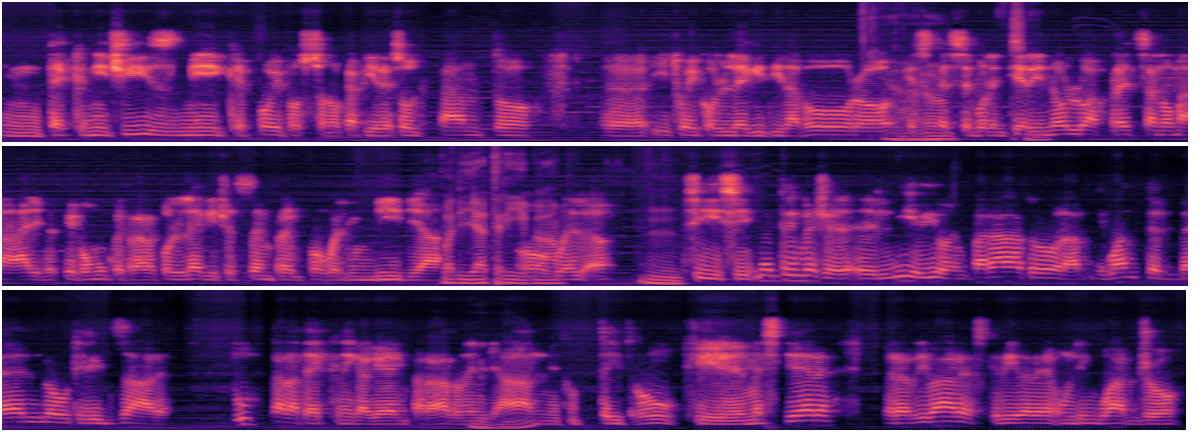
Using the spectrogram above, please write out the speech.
in tecnicismi che poi possono capire soltanto eh, i tuoi colleghi di lavoro Chiaro. che spesso e volentieri sì. non lo apprezzano mai perché comunque tra colleghi c'è sempre un po' quell'invidia un po' di diatriba quel... mm. sì sì mentre invece eh, lì io ho imparato la... di quanto è bello utilizzare tutta la tecnica che hai imparato negli mm. anni tutti i trucchi il mestiere per arrivare a scrivere un linguaggio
